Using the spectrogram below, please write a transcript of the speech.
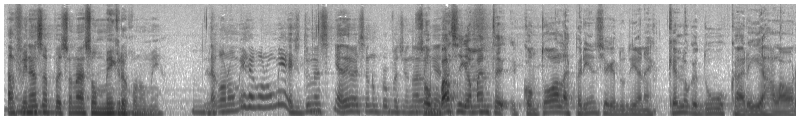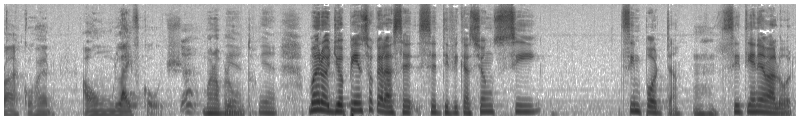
las finanzas personales son microeconomía. La economía es economía y si tú le enseñas, debe ser un profesional. So, básicamente, con toda la experiencia que tú tienes, ¿qué es lo que tú buscarías a la hora de escoger a un life coach? Buena Yeah, pregunta. yeah. Bueno, yo pienso que la ce- certificación sí, sí importa, sí tiene valor.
